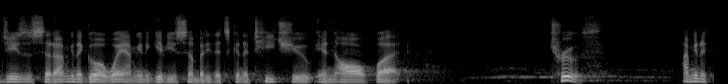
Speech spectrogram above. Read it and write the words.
Jesus said, I'm going to go away. I'm going to give you somebody that's going to teach you in all what? Truth. I'm going to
